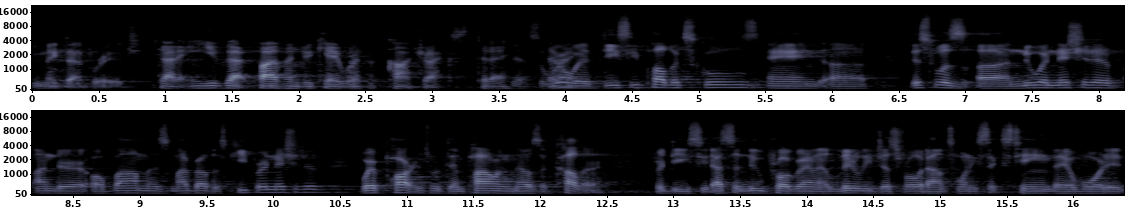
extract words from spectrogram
we make that bridge. Got it. And you've got 500K worth of contracts today? Yeah, so we're right? with DC Public Schools, and uh, this was a new initiative under Obama's My Brother's Keeper initiative. We're partners with Empowering Males of Color for DC. That's a new program that literally just rolled out in 2016. They awarded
